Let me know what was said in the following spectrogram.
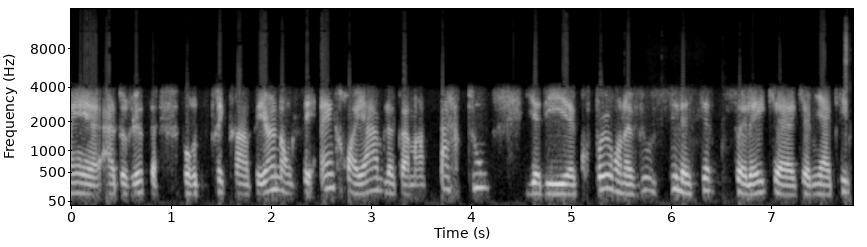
fin euh, abrupte pour District 31. Donc, c'est incroyable comment partout il y a des coupures. On a vu aussi le Cirque du Soleil qui a, qui a mis à pied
